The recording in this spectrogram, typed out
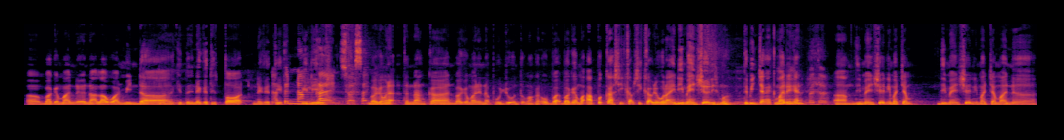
uh, bagaimana nak lawan minda hmm. kita negative thought negative Nak tenangkan belief suasana. bagaimana nak tenangkan bagaimana nak pujuk untuk makan ubat bagaimana apakah sikap-sikap dia orang yang dementia ni semua hmm. kita bincangkan kemarin kan betul. um, dementia ni macam dementia ni macam mana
